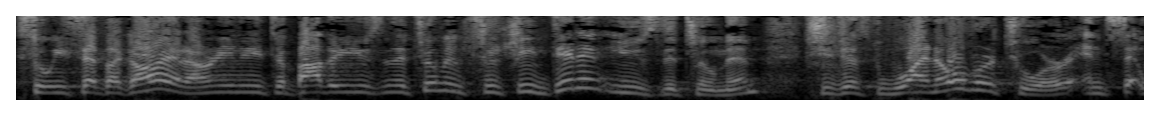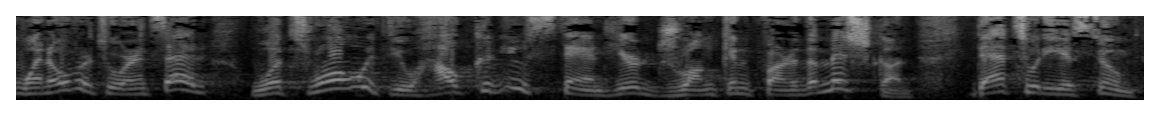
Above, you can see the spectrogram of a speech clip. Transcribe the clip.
So he said like, all right, I don't even need to bother using the tumim. So she didn't use the tumim. She just went over to her and sa- went over to her and said, what's wrong with you? How could you stand here drunk in front of the Mishkan? That's what he assumed.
